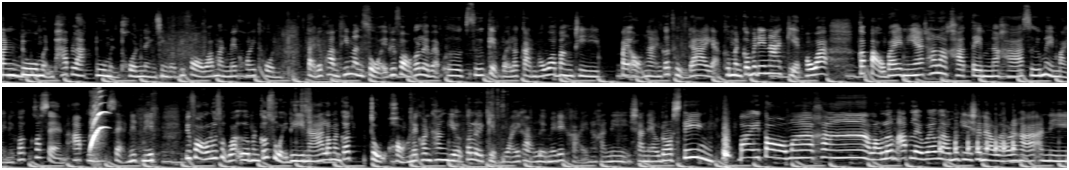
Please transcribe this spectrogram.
มันดูเหมือนภาพลักษณ์ดูเหมือนทนแต่จริงๆแล้วพี่ฟอว่ามันไม่ค่อยทน แต่ด้วยความที่มันสวยพี่ฟอก็เลยแบบเออซื้อเก็บไว้ละกัน เพราะว่าบางทีไปออกงานก็ถือได้อะคือมันก็ไม่ได้น่าเกลียด เพราะว่ากระเป๋าใบนี้ถ้าราคาเต็มนะคะ ซื้อใหม่ๆเนี่ยก็ก็แสนอัพนะแสนนิดๆพี่ฟอก็รู้สึกว่าเออมันก็สวยดีนะ แล้วมันก็จุของได้ค่อนข้างเยอะก็เลยเก็บไว้ค่ะ เลยไม่ได้ขายนะคะ นี่ Chanel d o s t i n g ใบต่อมาค่ะ เราเริ่มอัพเลเวลแล้วเมื่อกี้ Chanel แล้วนะคะ อันนี้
